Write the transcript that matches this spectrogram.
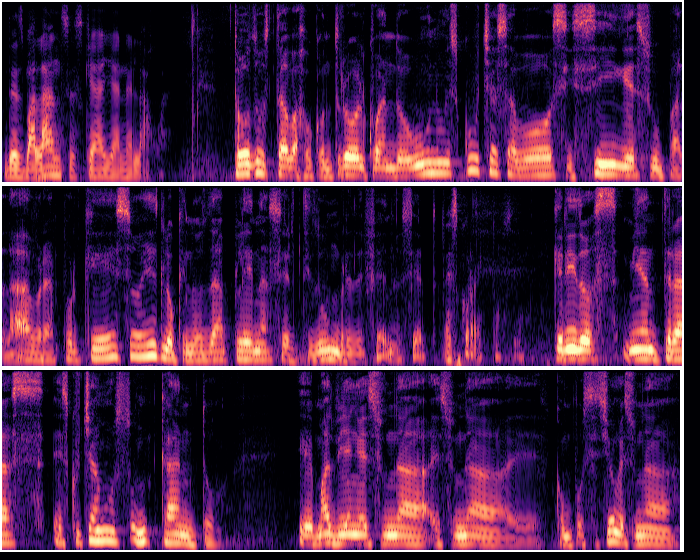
desbalances que haya en el agua. Todo está bajo control cuando uno escucha esa voz y sigue su palabra, porque eso es lo que nos da plena certidumbre de fe, ¿no es cierto? Es correcto, sí. Queridos, mientras escuchamos un canto, eh, más bien es una, es una eh, composición, es una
